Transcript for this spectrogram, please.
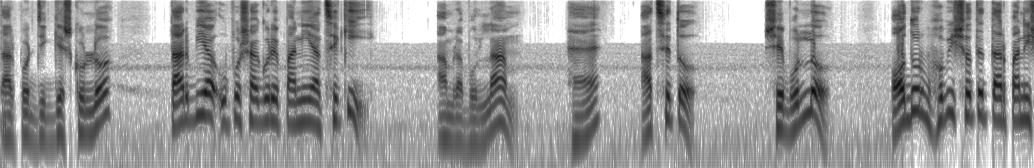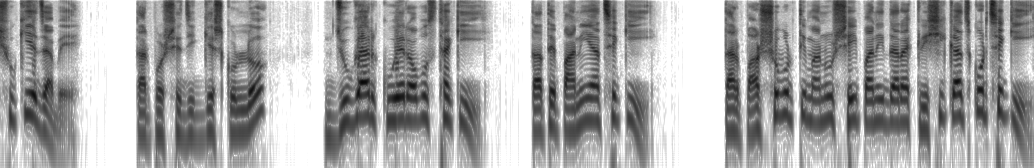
তারপর জিজ্ঞেস করল, তার বিয়া উপসাগরে পানি আছে কি? আমরা বললাম হ্যাঁ আছে তো। সে বলল, অদূর ভবিষ্যতে তার পানি শুকিয়ে যাবে। তারপর সে জিজ্ঞেস করল, যুগার কুয়ের অবস্থা কি? তাতে পানি আছে কি? তার পার্শ্ববর্তী মানুষ সেই পানি দ্বারা কৃষিকাজ করছে কি?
